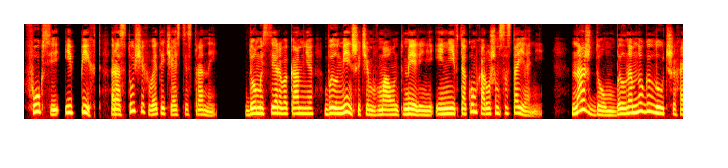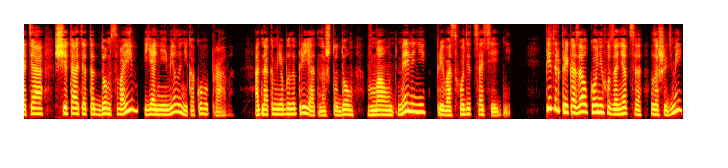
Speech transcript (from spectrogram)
фуксий и пихт, растущих в этой части страны. Дом из серого камня был меньше, чем в Маунт-Меллине, и не в таком хорошем состоянии. Наш дом был намного лучше, хотя считать этот дом своим я не имела никакого права. Однако мне было приятно, что дом в Маунт-Меллине превосходит соседний. Питер приказал конюху заняться лошадьми,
